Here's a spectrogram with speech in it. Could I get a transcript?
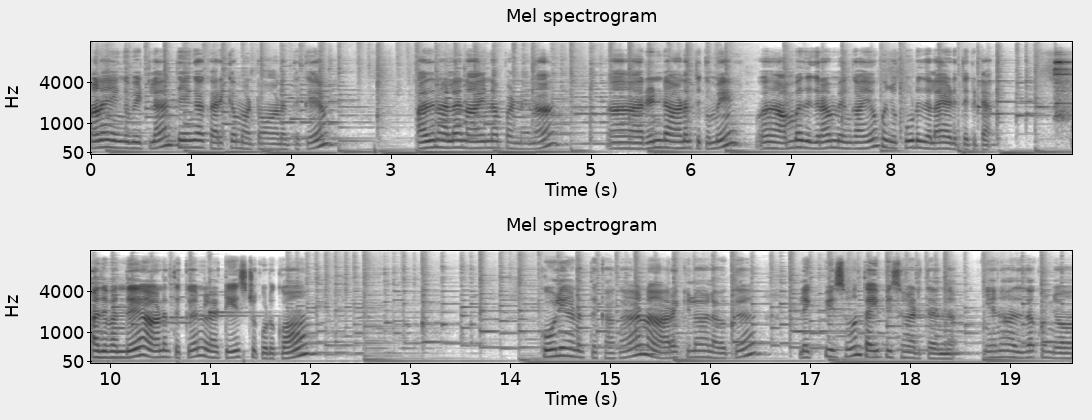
ஆனால் எங்கள் வீட்டில் தேங்காய் கரைக்க மாட்டோம் ஆனத்துக்கு. அதனால் நான் என்ன பண்ணேன்னா ரெண்டு ஆணத்துக்குமே ஐம்பது கிராம் வெங்காயம் கொஞ்சம் கூடுதலாக எடுத்துக்கிட்டேன். அது வந்து ஆணத்துக்கு நல்லா டேஸ்ட்டு கொடுக்கும். கோழி ஆணத்துக்காக நான் அரை கிலோ அளவுக்கு லெக் பீஸும் தை பீஸும் எடுத்திருந்தேன். ஏன்னா அதுதான் கொஞ்சம்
